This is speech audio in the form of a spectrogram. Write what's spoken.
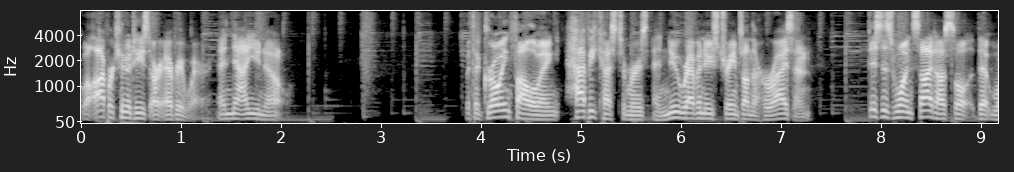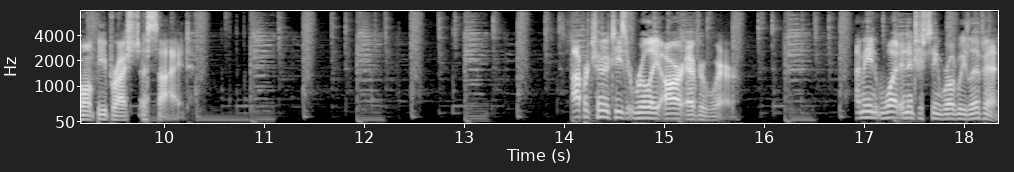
Well, opportunities are everywhere, and now you know. With a growing following, happy customers, and new revenue streams on the horizon, this is one side hustle that won't be brushed aside. Opportunities really are everywhere. I mean, what an interesting world we live in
